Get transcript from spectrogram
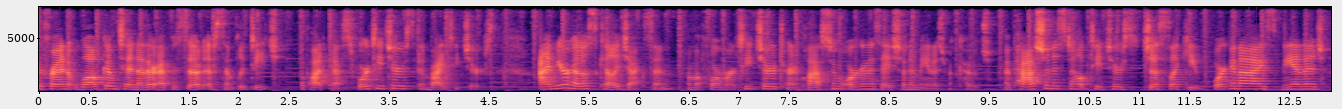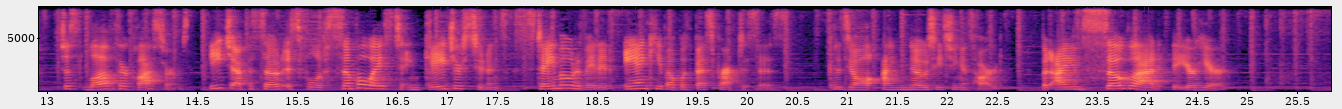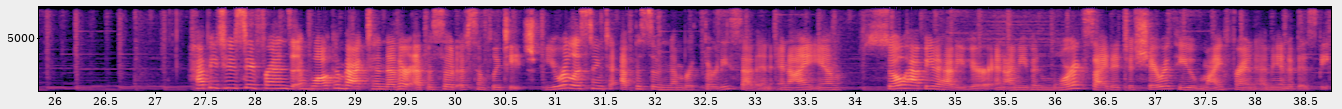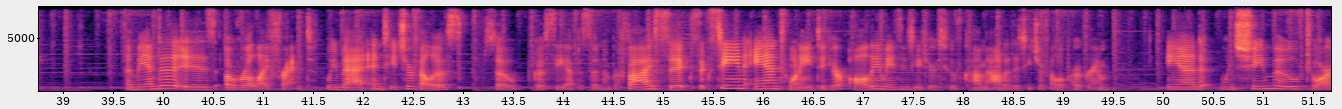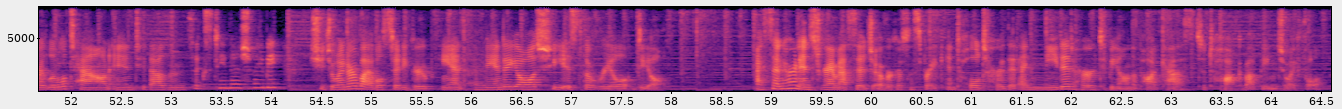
teacher friend. Welcome to another episode of Simply Teach, a podcast for teachers and by teachers. I'm your host, Kelly Jackson. I'm a former teacher turned classroom organization and management coach. My passion is to help teachers just like you organize, manage, just love their classrooms. Each episode is full of simple ways to engage your students, stay motivated, and keep up with best practices. Because, y'all, I know teaching is hard, but I am so glad that you're here. Happy Tuesday, friends, and welcome back to another episode of Simply Teach. You are listening to episode number 37, and I am so happy to have you here, and I'm even more excited to share with you my friend Amanda Bisbee. Amanda is a real life friend. We met in Teacher Fellows, so go see episode number 5, 6, 16, and 20 to hear all the amazing teachers who've come out of the Teacher Fellow program. And when she moved to our little town in 2016 ish, maybe, she joined our Bible study group. And Amanda, y'all, she is the real deal. I sent her an Instagram message over Christmas break and told her that I needed her to be on the podcast to talk about being joyful.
